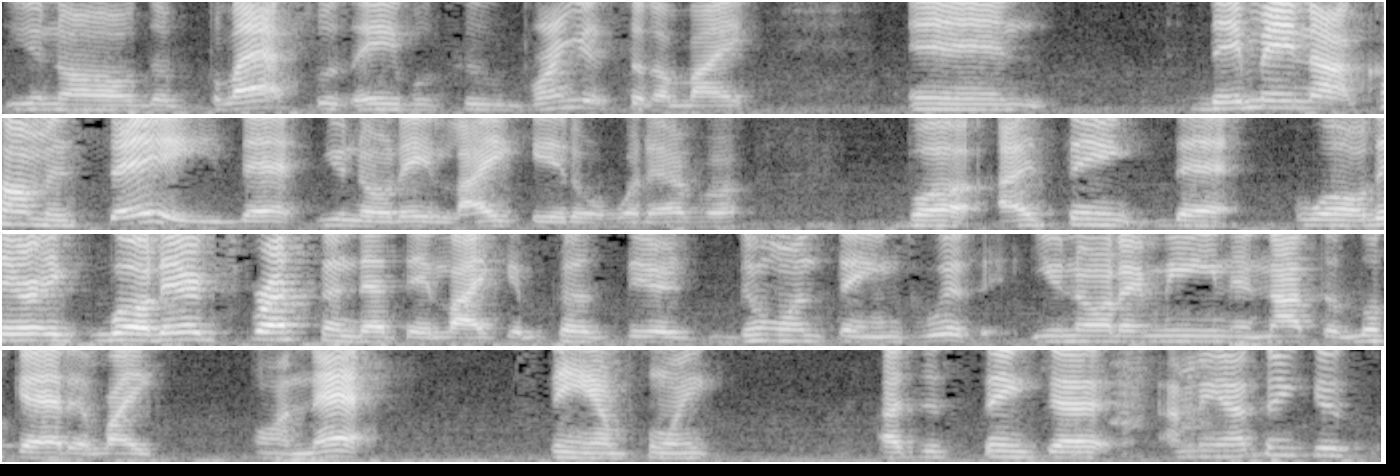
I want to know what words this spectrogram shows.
you know the blacks was able to bring it to the light. And they may not come and say that you know they like it or whatever but i think that well they're well they're expressing that they like it because they're doing things with it. You know what i mean? And not to look at it like on that standpoint. I just think that i mean i think it's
